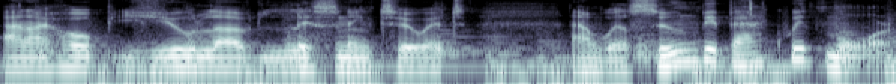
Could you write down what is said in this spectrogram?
and I hope you loved listening to it. And we'll soon be back with more.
